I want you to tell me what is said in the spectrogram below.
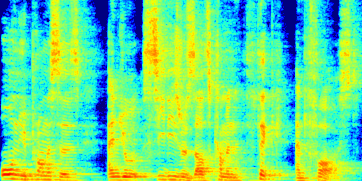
all new promises, and you'll see these results coming thick and fast.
